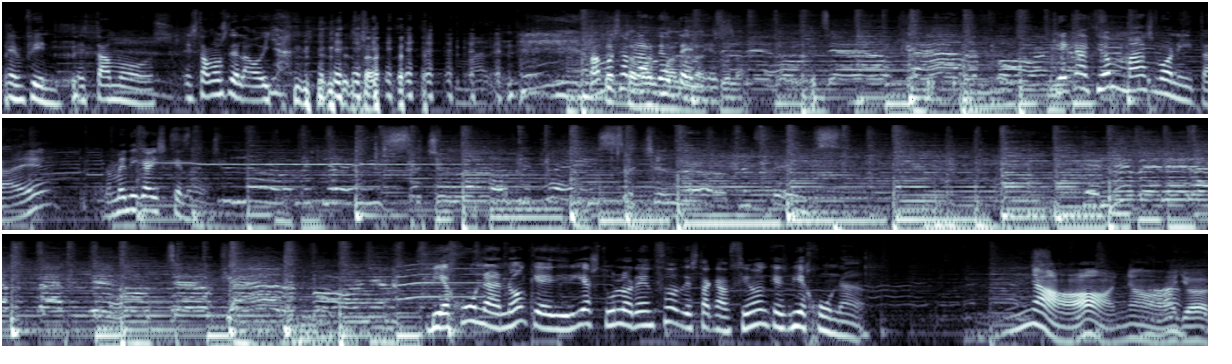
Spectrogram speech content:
En fin, estamos, estamos de la olla. Vamos a hablar de hoteles. Qué canción más bonita, ¿eh? No me digáis que no. Viejuna, ¿no? ¿Qué dirías tú, Lorenzo, de esta canción que es viejuna? No, no, Ah. yo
